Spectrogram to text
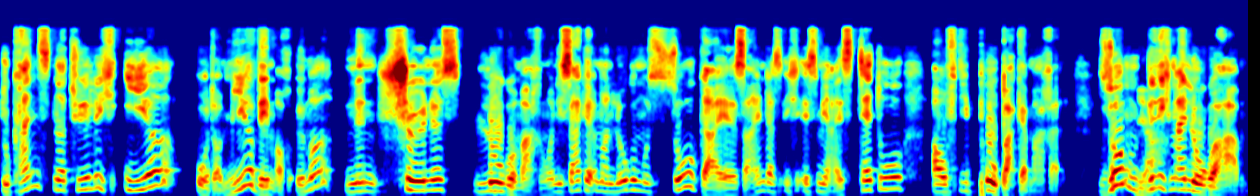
Du kannst natürlich ihr oder mir, wem auch immer, ein schönes Logo machen. Und ich sage ja immer, ein Logo muss so geil sein, dass ich es mir als Tattoo auf die Pobacke mache. So ja. will ich mein Logo haben.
